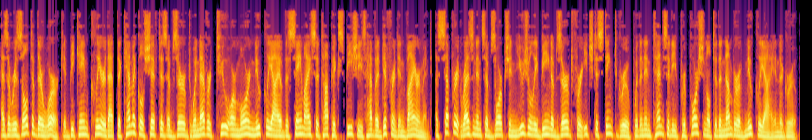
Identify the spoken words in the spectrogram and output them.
As a result of their work, it became clear that the chemical shift is observed whenever two or more nuclei of the same isotopic species have a different environment, a separate resonance absorption usually being observed for each distinct group with an intensity proportional to the number of nuclei in the group.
